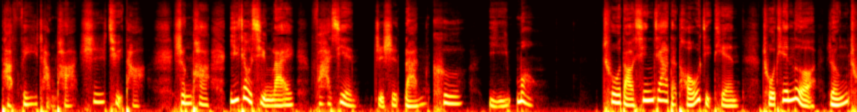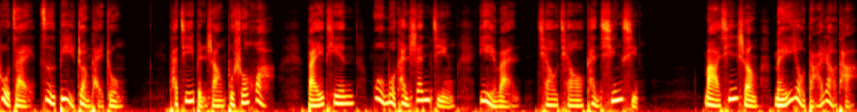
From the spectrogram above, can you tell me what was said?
他非常怕失去她，生怕一觉醒来发现只是南柯一梦。初到新家的头几天，楚天乐仍处在自闭状态中，他基本上不说话。白天默默看山景，夜晚悄悄看星星。马先生没有打扰他，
